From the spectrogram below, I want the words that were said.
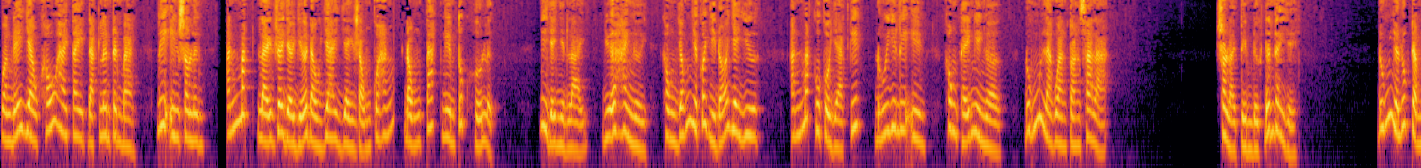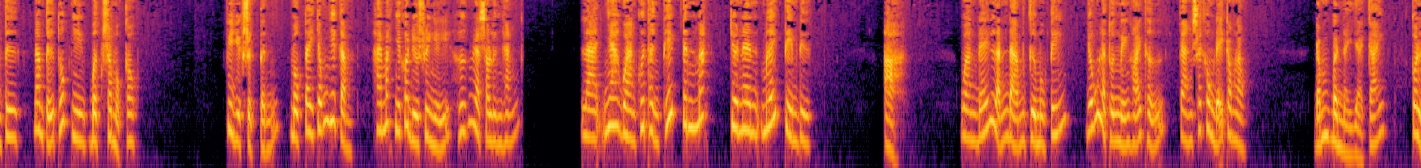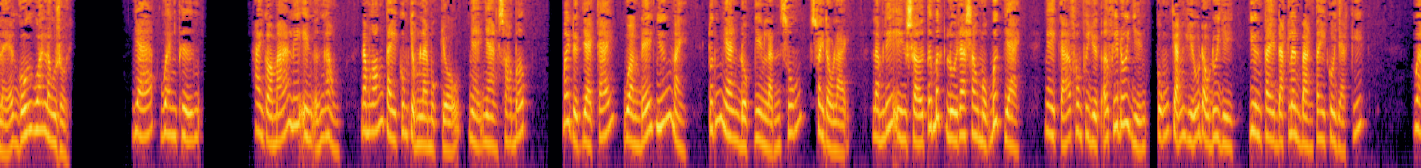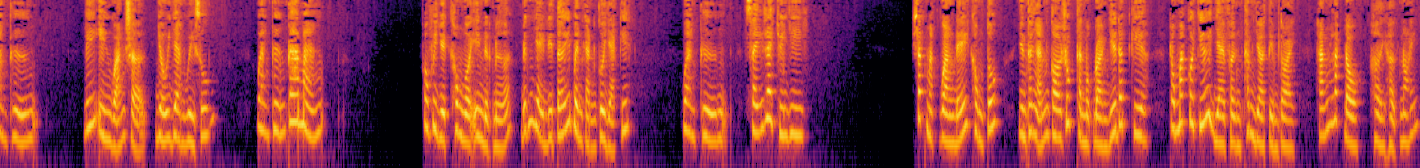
Hoàng đế giao khấu hai tay đặt lên trên bàn, Lý Yên sau lưng, ánh mắt lại rơi vào giữa đầu dai dày rộng của hắn, động tác nghiêm túc hữu lực. Như vậy nhìn lại, giữa hai người không giống như có gì đó dây dưa. Ánh mắt của cô già kiết đối với Lý Yên không thể nghi ngờ, đúng là hoàn toàn xa lạ. Sao lại tìm được đến đây vậy? Đúng vào lúc trầm tư, nam tử thốt nhiên bật ra một câu. Phi Duyệt sực tỉnh, một tay chống dưới cầm, hai mắt như có điều suy nghĩ hướng ra sau lưng hắn. Là nha hoàng của thần thiếp tinh mắt, cho nên mới tìm được. À, hoàng đế lãnh đạm cười một tiếng, giống là thuận miệng hỏi thử, càng sẽ không để trong lòng. Đấm bên này vài cái, có lẽ gối quá lâu rồi. Dạ, quan thượng. Hai gò má Lý Yên ửng hồng, năm ngón tay cũng chụm lại một chỗ, nhẹ nhàng xoa bóp. Mới được vài cái, hoàng đế nhướng mày, Tuấn Nhan đột nhiên lạnh xuống, xoay đầu lại, làm Lý Yên sợ tới mức lùi ra sau một bước dài. Ngay cả Phong Phi Duyệt ở phía đối diện cũng chẳng hiểu đầu đuôi gì, dương tay đặt lên bàn tay cô giả kiết. Hoàng thượng! Lý Yên quảng sợ, dội vàng quỳ xuống. Hoàng thượng tha mạng! Phong Phi Duyệt không ngồi yên được nữa, đứng dậy đi tới bên cạnh cô giả kiết. Hoàng thượng, xảy ra chuyện gì? Sắc mặt hoàng đế không tốt, nhìn thân ảnh co rút thành một đoàn dưới đất kia, trong mắt có chứa vài phần thăm dò tìm tòi, hắn lắc đầu, hời hợt nói.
